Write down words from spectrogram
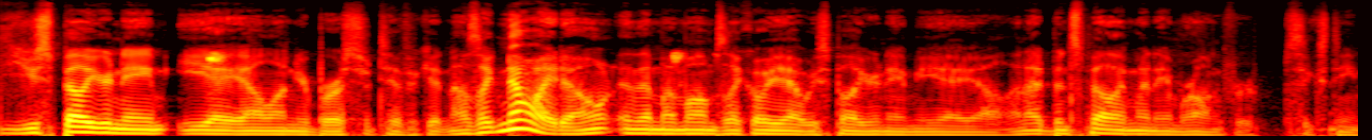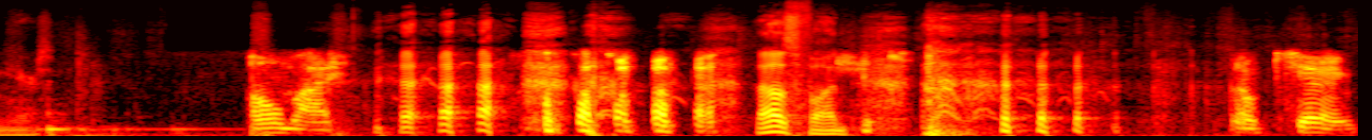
you spell your name E A L on your birth certificate. And I was like, no, I don't. And then my mom's like, oh, yeah, we spell your name E A L. And I'd been spelling my name wrong for 16 years. Oh my. That was fun. No kidding.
